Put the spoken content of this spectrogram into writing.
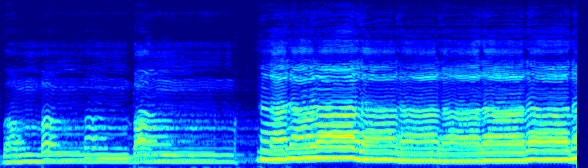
Bum bum bum bum. La la la la la la la la.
